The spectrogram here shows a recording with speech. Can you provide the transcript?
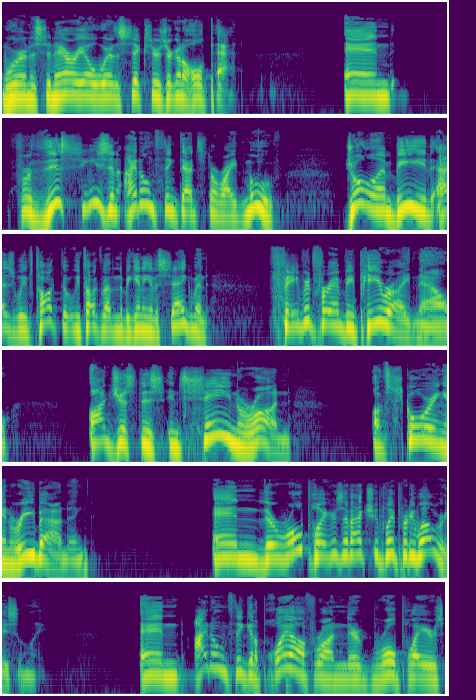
We're in a scenario where the Sixers are going to hold pat. And for this season, I don't think that's the right move. Joel Embiid, as we've talked we talked about in the beginning of the segment, favorite for MVP right now on just this insane run of scoring and rebounding. And their role players have actually played pretty well recently. And I don't think in a playoff run, their role players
